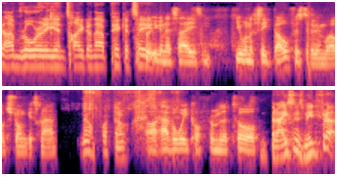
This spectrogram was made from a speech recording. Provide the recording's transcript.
um, Rory and Tiger and that pick a I thought you're going to say you want to see golfers doing world's strongest man. No, fuck no. Uh, have a week off from the tour. But Bryson's made for it.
